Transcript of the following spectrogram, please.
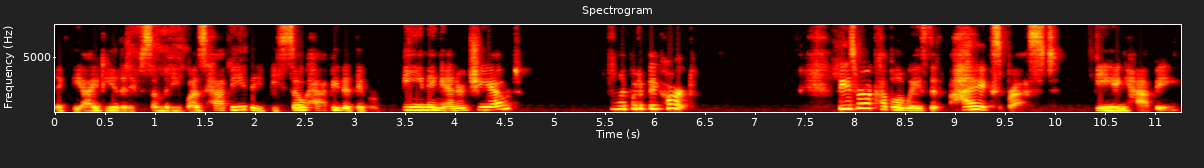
like the idea that if somebody was happy, they'd be so happy that they were beaming energy out. And I put a big heart. These were a couple of ways that I expressed being happy,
